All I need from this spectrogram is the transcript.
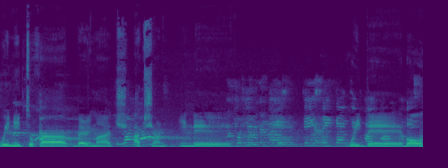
we need to have very much action in the with the ball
